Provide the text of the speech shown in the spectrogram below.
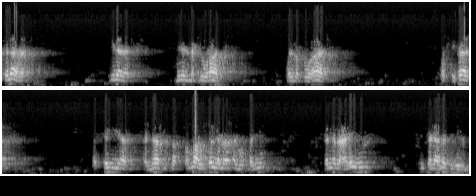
السلامة من من المحذورات والمكروهات والصفات السيئة الناقصة. الله سلم المرسلين سلم عليهم بسلامتهم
